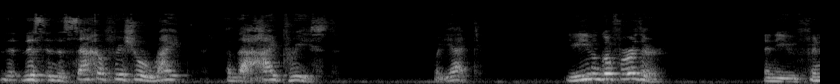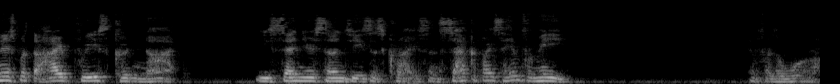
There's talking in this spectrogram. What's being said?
this in the sacrificial rite of the high priest. But yet, you even go further and you finish what the high priest could not. You send your son Jesus Christ and sacrifice him for me and for the world.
